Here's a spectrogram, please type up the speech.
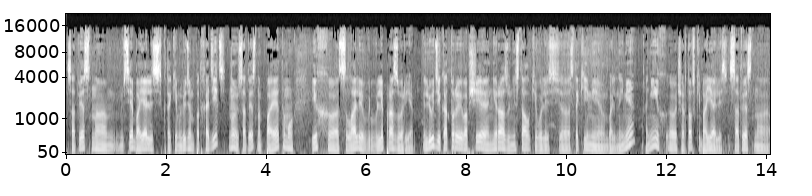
Соответственно, все боялись к таким людям подходить, ну и, соответственно, поэтому их э, ссылали в лепрозорье. Люди, которые вообще ни разу не сталкивались э, с такими больными, они их э, чертовски боялись. Соответственно,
